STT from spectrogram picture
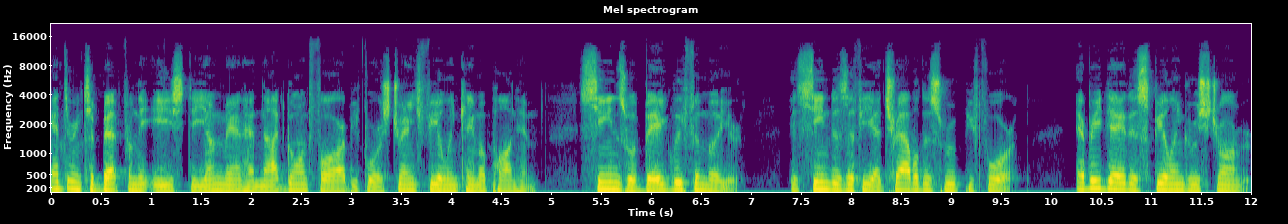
Entering Tibet from the east, the young man had not gone far before a strange feeling came upon him. Scenes were vaguely familiar. It seemed as if he had traveled this route before. Every day this feeling grew stronger.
